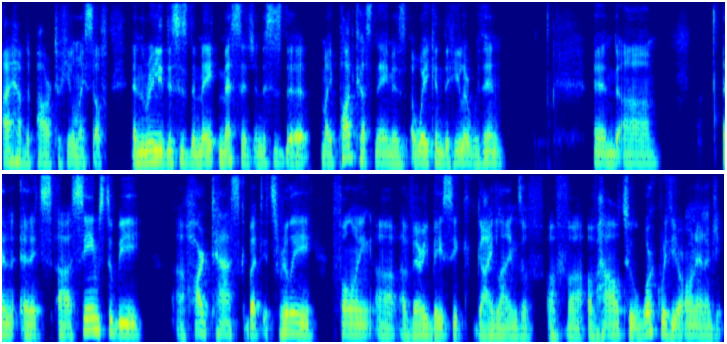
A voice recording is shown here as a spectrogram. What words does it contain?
I have the power to heal myself. And really, this is the main message. And this is the, my podcast name is Awaken the Healer Within. And, um, and, and it uh, seems to be a hard task, but it's really following uh, a very basic guidelines of, of, uh, of how to work with your own energy.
